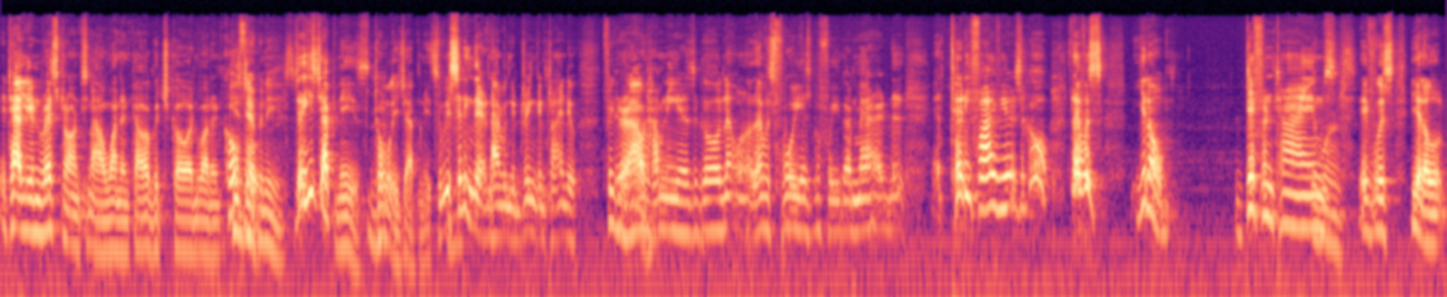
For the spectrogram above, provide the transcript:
Italian restaurants now, one in Kawaguchiko and one in Kofu. He's Japanese. He's Japanese, mm-hmm. totally Japanese. So we're sitting there and having a drink and trying to figure out how many years ago. No, that was four years before you got married. 35 years ago. That was, you know, different times. It was, it was you know,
